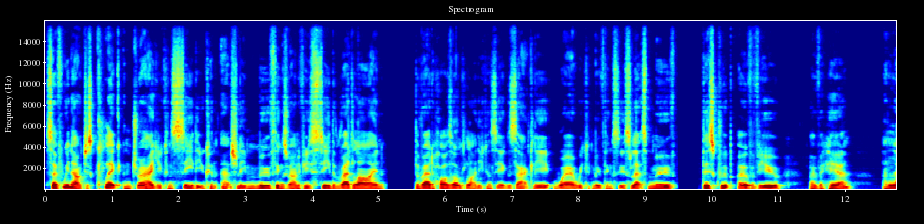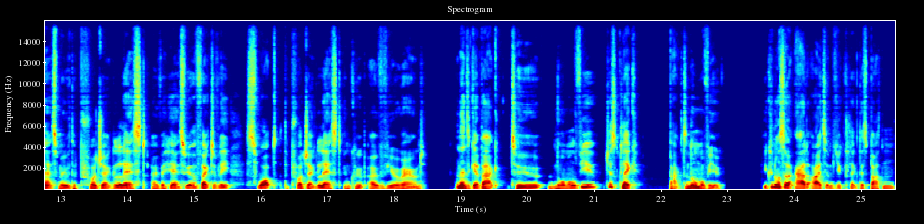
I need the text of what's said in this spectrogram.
So if we now just click and drag, you can see that you can actually move things around. If you see the red line, the red horizontal line, you can see exactly where we could move things to. So let's move this group overview over here and let's move the project list over here. So we've effectively swapped the project list and group overview around. And then to get back to normal view, just click back to normal view. You can also add items. You click this button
